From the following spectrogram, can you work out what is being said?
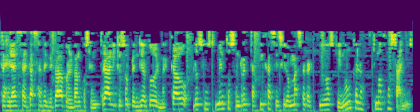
tras el alza de tasas decretada por el Banco Central y que sorprendió a todo el mercado, los instrumentos en renta fija se hicieron más atractivos que nunca en los últimos dos años.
